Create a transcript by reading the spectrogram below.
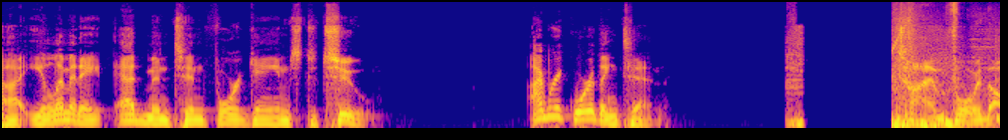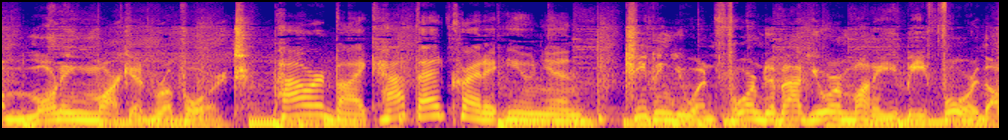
uh, eliminate Edmonton four games to 2. I'm Rick Worthington. Time for the Morning Market Report. Powered by CapEd Credit Union. Keeping you informed about your money before the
